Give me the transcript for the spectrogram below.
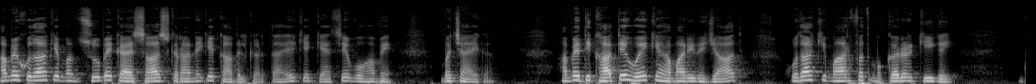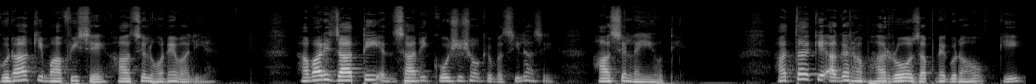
ہمیں خدا کے منصوبے کا احساس کرانے کے قابل کرتا ہے کہ کیسے وہ ہمیں بچائے گا۔ ہمیں دکھاتے ہوئے کہ ہماری نجات خدا کی معرفت مقرر کی گئی، گناہ کی معافی سے حاصل ہونے والی ہے۔ ہماری ذاتی انسانی کوششوں کے وسیلہ سے حاصل نہیں ہوتی۔ حتیٰ کہ اگر ہم ہر روز اپنے گناہوں کی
